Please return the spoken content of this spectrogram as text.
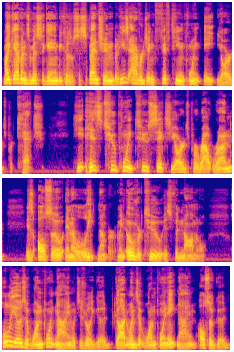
Mike Evans missed a game because of suspension, but he's averaging 15.8 yards per catch. He, his 2.26 yards per route run is also an elite number. I mean, over two is phenomenal. Julio's at 1.9, which is really good. Godwin's at 1.89, also good.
